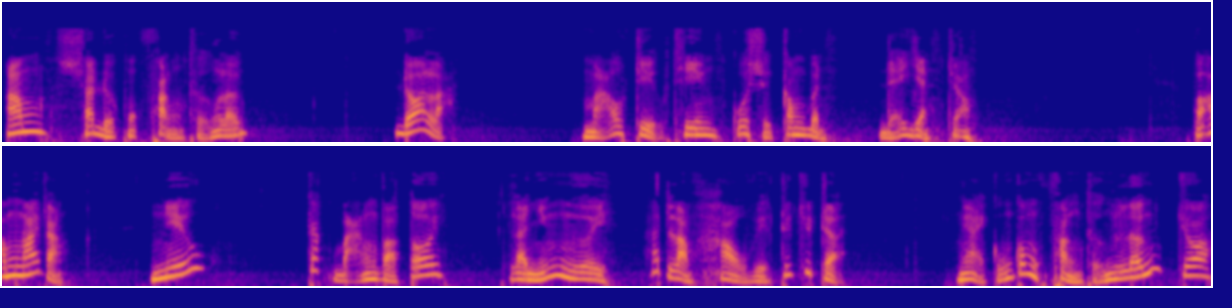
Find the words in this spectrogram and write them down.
ông sẽ được một phần thưởng lớn. Đó là mão triều thiên của sự công bình để dành cho ông. Và ông nói rằng, nếu các bạn và tôi là những người hết lòng hầu việc trước Chúa Trời, Ngài cũng có một phần thưởng lớn cho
